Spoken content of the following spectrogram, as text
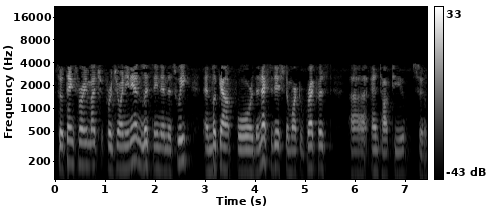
So thanks very much for joining in, listening in this week, and look out for the next edition of Market Breakfast, uh, and talk to you soon.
